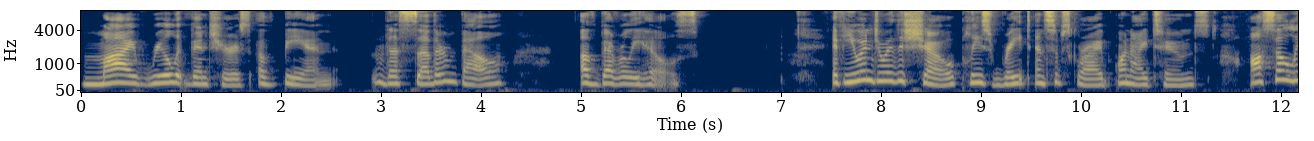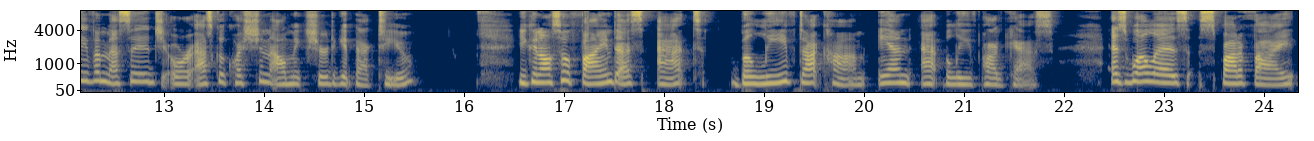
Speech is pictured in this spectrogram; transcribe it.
my real adventures of being the Southern Belle of Beverly Hills. If you enjoy the show, please rate and subscribe on iTunes. Also, leave a message or ask a question. I'll make sure to get back to you. You can also find us at bleav.com and at Bleav Podcasts, as well as Spotify,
